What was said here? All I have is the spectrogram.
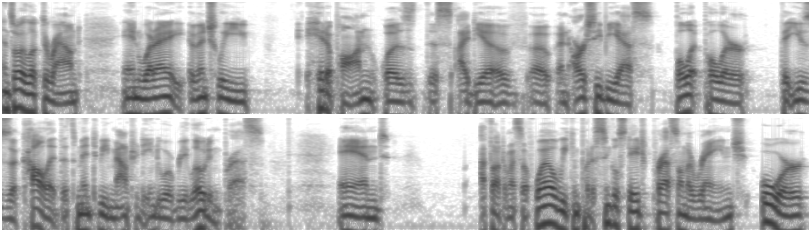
And so I looked around and what I eventually hit upon was this idea of uh, an RCBS bullet puller that uses a collet that's meant to be mounted into a reloading press. And I thought to myself, well, we can put a single stage press on the range, or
